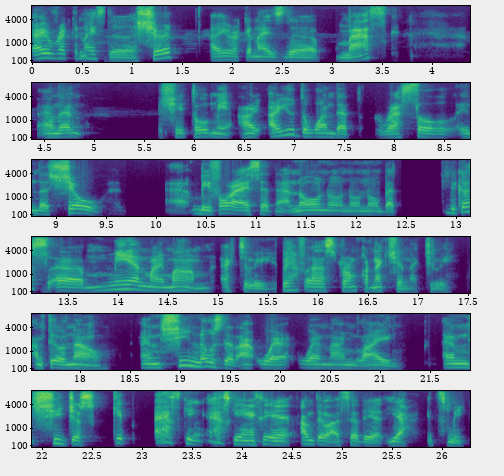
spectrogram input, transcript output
I recognize the shirt, I recognize the mask, and then she told me, "Are are you the one that wrestle in the show?" Uh, before I said, that, "No, no, no, no," but because uh, me and my mom actually we have a strong connection actually until now. And she knows that I, where when i'm lying. And she just keep asking asking asking until i said yeah, yeah it's me.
